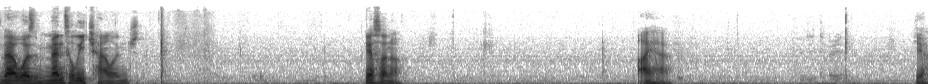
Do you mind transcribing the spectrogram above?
That was mentally challenged? Yes or no? I have. Yeah.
